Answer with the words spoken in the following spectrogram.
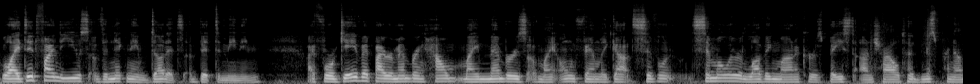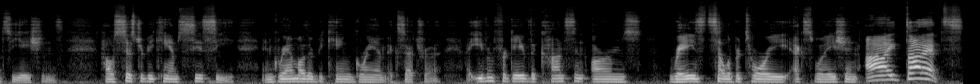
While I did find the use of the nickname Duddits a bit demeaning, I forgave it by remembering how my members of my own family got similar loving monikers based on childhood mispronunciations, how sister became Sissy and grandmother became Graham, etc. I even forgave the constant arms raised celebratory exclamation, I done it!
